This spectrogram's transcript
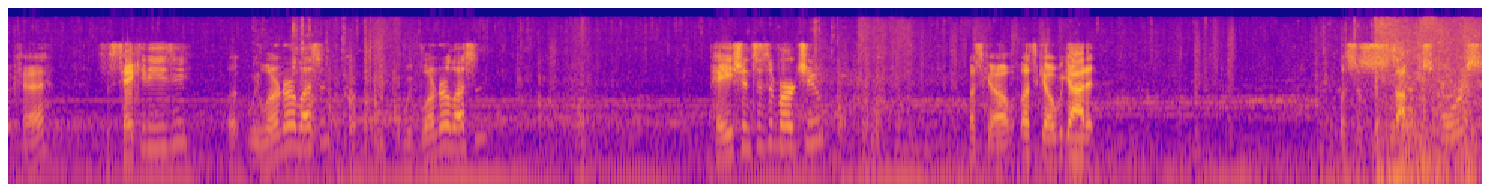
Okay. Just take it easy. Uh, We learned our lesson. We've learned our lesson. Patience is a virtue. Let's go. Let's go. We got it. Let's just stop these scores.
